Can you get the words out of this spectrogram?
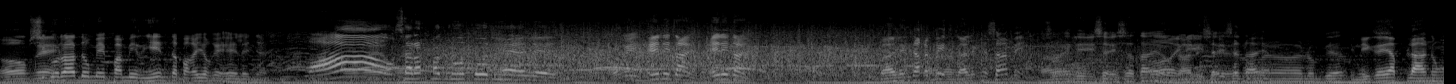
Okay. Sigurado may pamirienda pa kayo kay Helen yan. Wow! Sarap magluto ni Helen. Okay, anytime, anytime. Galing na kami, galing na sa amin. Para hindi isa-isa tayo. Oo, hindi Galing isa-isa tayo uh. Hindi kaya planong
